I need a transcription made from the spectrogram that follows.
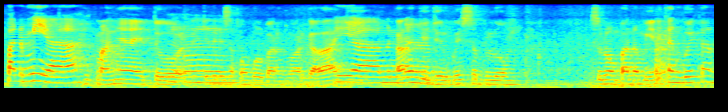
pandemi ya hikmahnya itu kita bisa kumpul bareng keluarga lagi Iya, karena jujur gue sebelum sebelum pandemi ini kan gue kan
